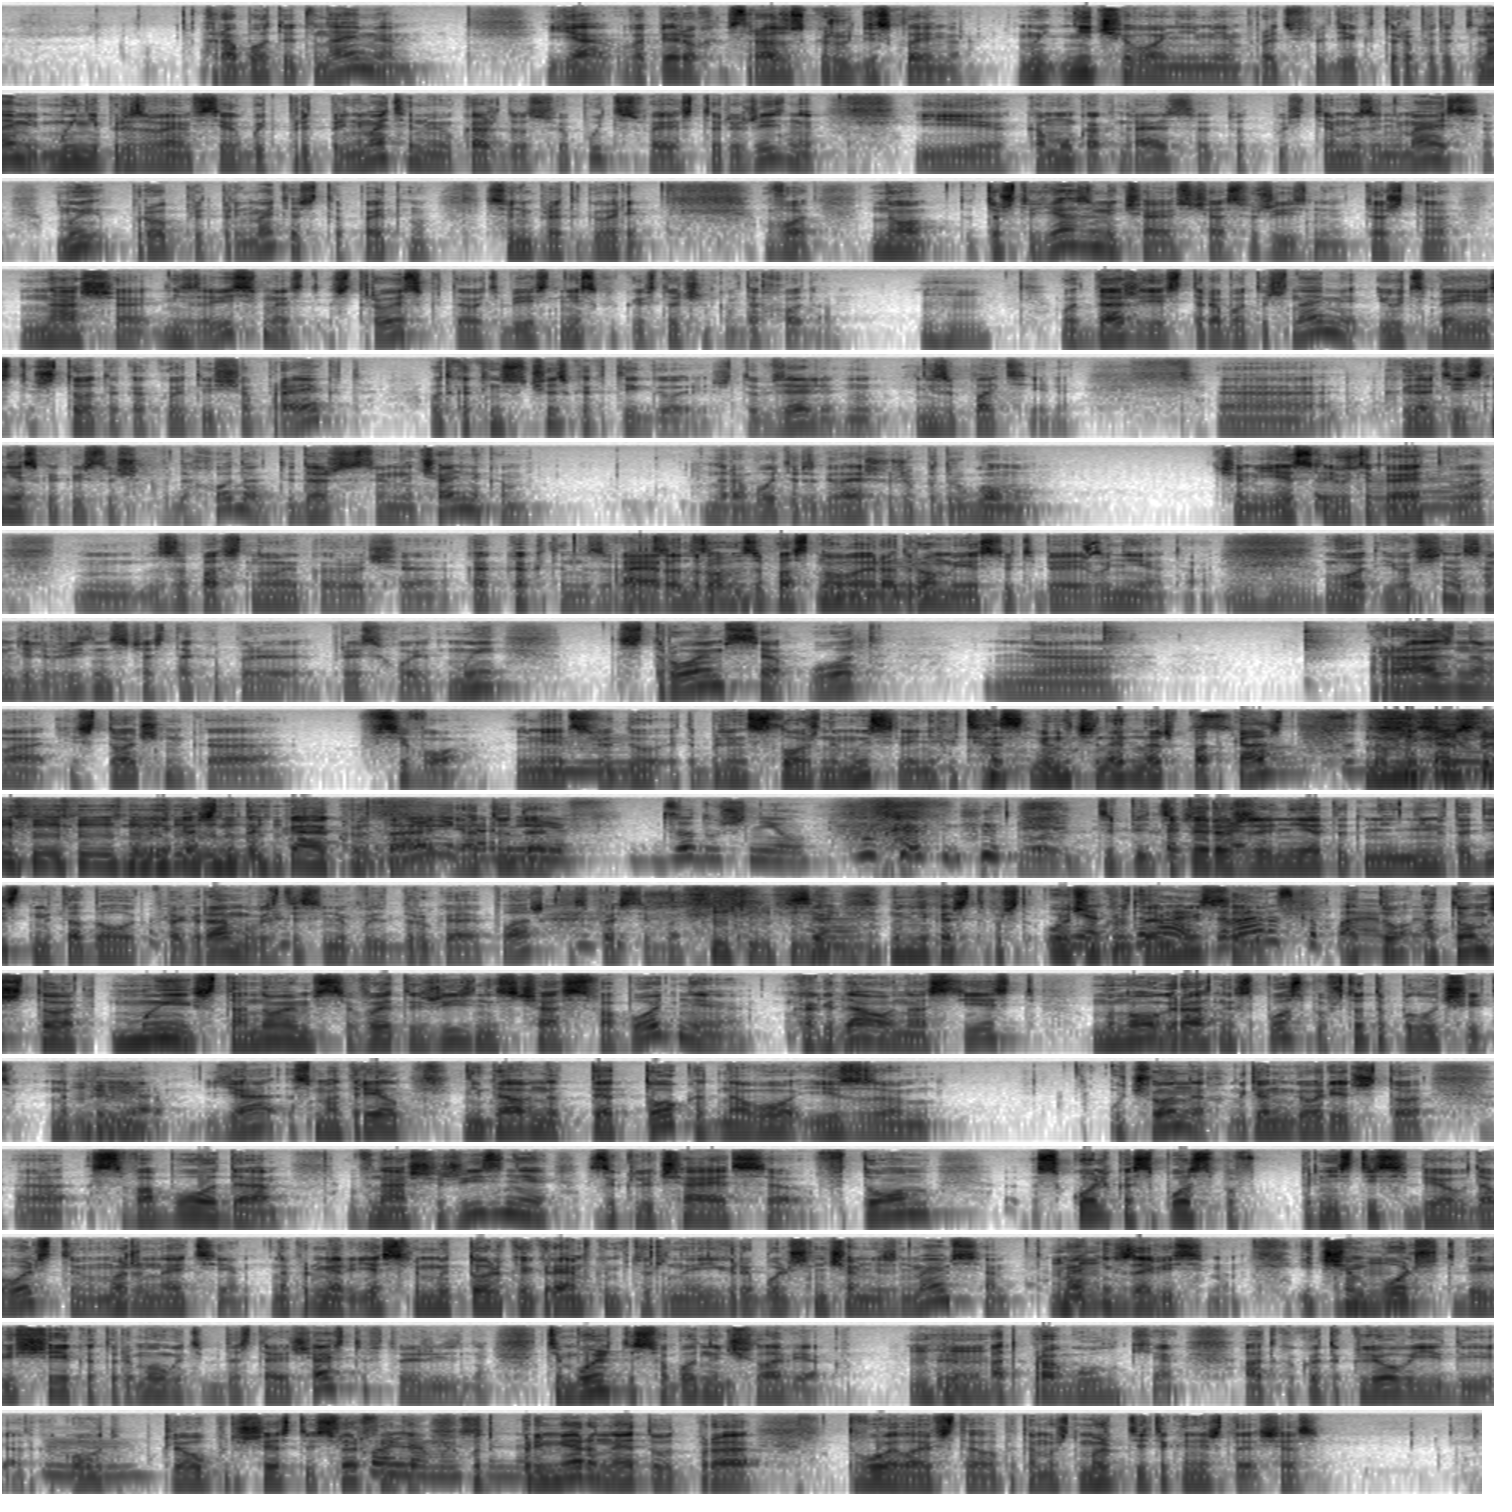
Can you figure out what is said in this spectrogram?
работают в найме, я, во-первых, сразу скажу дисклеймер. Мы ничего не имеем против людей, которые работают в найме. Мы не призываем всех быть предпринимателями, у каждого свой путь, своя история жизни. И кому как нравится, тот пусть тем и занимается. Мы про предпринимательство, поэтому сегодня про это говорим. Вот. Но то, что я замечаю сейчас в жизни, то, что наша независимость строится, когда у тебя есть несколько источников дохода. Мгм. Вот даже если ты работаешь с нами, и у тебя есть что-то, какой-то еще проект, вот как не случилось, как ты говоришь, что взяли, ну, не заплатили. Э, Когда у тебя есть несколько источников дохода, ты даже со своим начальником на работе разговариваешь уже по-другому, чем если у Слушай, тебя да. этого м, запасной, короче, как, как это называется? Аэродром. За- Запасного Мгм. аэродрома, если у тебя его нету. Мгм. Вот, и вообще, на самом деле, в жизни сейчас так и про- происходит. Мы строимся от э, разного источника всего. Имеется в Мгм. виду, это, блин, сложная мысль, я не хотел с нее начинать наш подкаст, Задушнил. но мне кажется, ну, мне кажется, она такая крутая. Евгений оттуда Корнеев задушнил. вот теперь, теперь уже не этот, не, не методист, методолог программы, вот здесь у меня будет другая плашка, спасибо всем. Да. Но мне кажется, это просто очень Нет, ну крутая давай, мысль давай о, то- о том, что мы становимся в этой жизни сейчас свободнее, когда у нас есть много разных способов что-то получить. Например, я смотрел недавно TED-ток одного из эм, ученых, где он говорит, что э, свобода в нашей жизни заключается в том, сколько способов принести себе удовольствие мы можем найти. Например, если мы только играем в компьютерные игры и больше ничем не занимаемся, мы от них зависимы. И чем больше у тебя вещей, которые могут тебе доставить счастье в твоей жизни, тем более ты свободный человек. Мгм. От прогулки, от какой-то клевой еды, от какого-то Мгм. клевого путешествия, серфинга. мысль, вот да. примерно это вот про твой лайфстайл, потому что, может быть, я тебя, конечно, сейчас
